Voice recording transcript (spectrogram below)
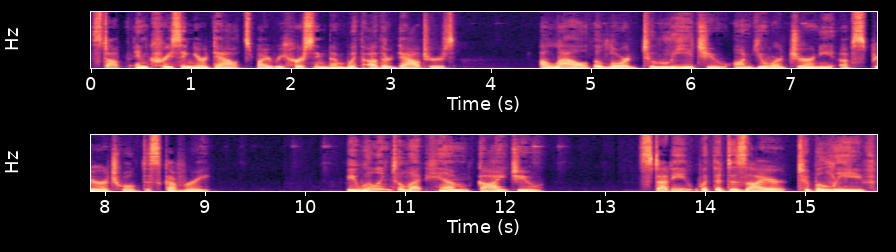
Stop increasing your doubts by rehearsing them with other doubters. Allow the Lord to lead you on your journey of spiritual discovery. Be willing to let Him guide you. Study with the desire to believe.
